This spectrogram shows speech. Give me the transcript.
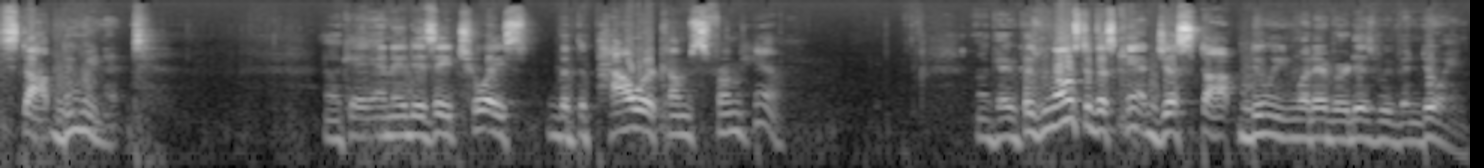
stop doing it. Okay, and it is a choice, but the power comes from Him. Okay, because most of us can't just stop doing whatever it is we've been doing.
